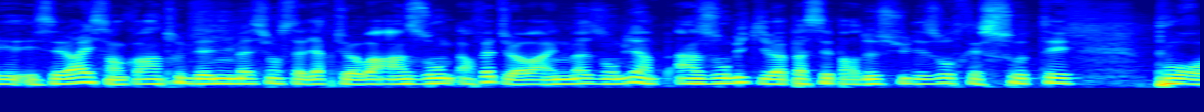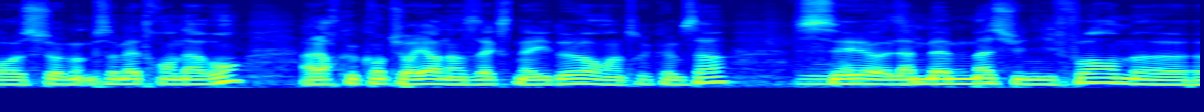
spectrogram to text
et- et c'est vrai c'est encore un truc d'animation c'est à dire que tu vas avoir un zombie en fait tu vas avoir une masse zombie un, un zombie qui va passer par dessus les autres et sauter pour euh, se, se mettre en avant alors que quand tu regardes un Zack Snyder ou un truc comme ça c'est euh, la même masse uniforme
